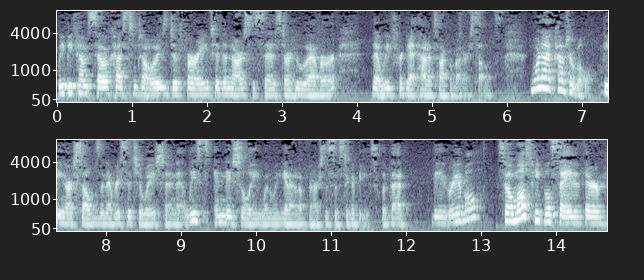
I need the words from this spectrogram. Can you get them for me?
We become so accustomed to always deferring to the narcissist or whoever that we forget how to talk about ourselves. We're not comfortable being ourselves in every situation, at least initially when we get out of narcissistic abuse. Would that be agreeable? So most people say that they're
